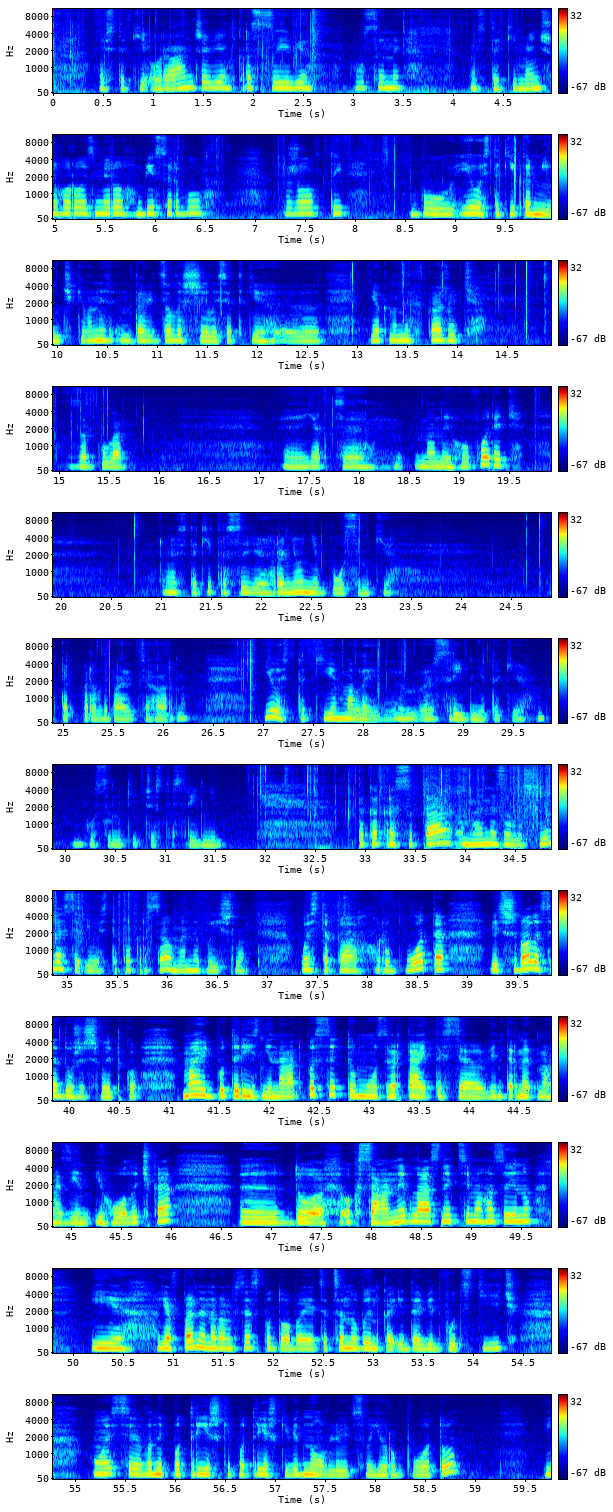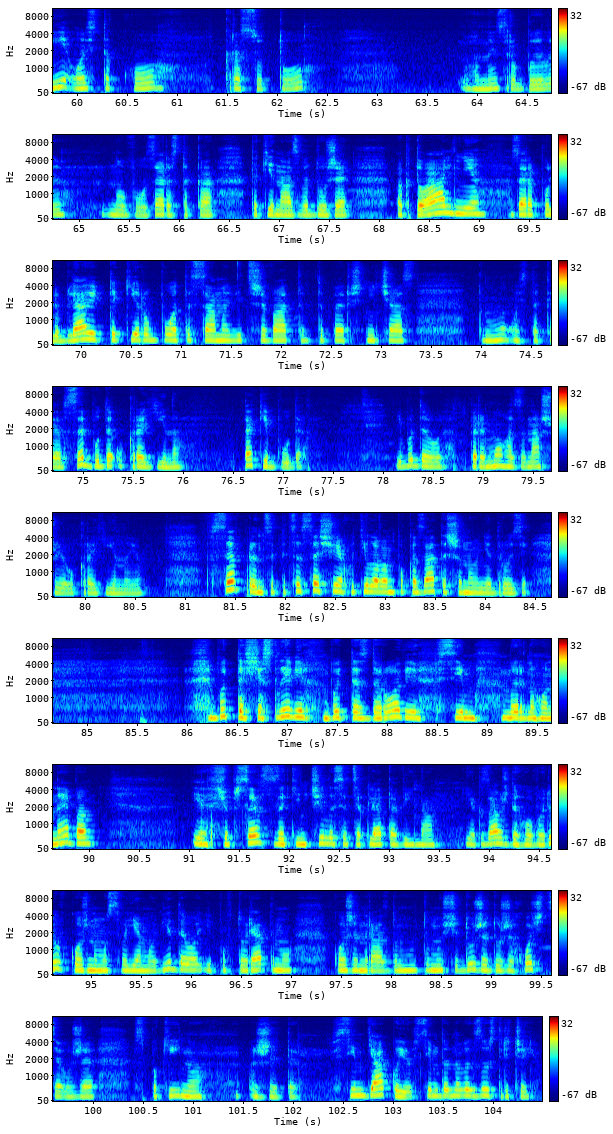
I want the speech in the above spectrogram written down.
Ось такі оранжеві, красиві бусини. Ось такі меншого розміру бісер був жовтий. Бо І ось такі камінчики. Вони навіть залишилися такі, е, як на них кажуть, забула, е, як це на них говорять. Ось такі красиві граньоні бусинки. Так переливаються гарно. І ось такі маленькі, е, срібні такі бусинки чисто срібні. Така красота у мене залишилася, і ось така краса у мене вийшла. Ось така робота. Відшивалася дуже швидко. Мають бути різні надписи, тому звертайтеся в інтернет-магазин Іголочка е, до Оксани, власниці магазину. І я впевнена, вам все сподобається. Це новинка іде від Wood Stitch. Ось вони потрішки-потрішки відновлюють свою роботу. І ось таку красоту вони зробили нову. Зараз така, такі назви дуже актуальні. Зараз полюбляють такі роботи саме відшивати в теперішній час. Тому ось таке все буде Україна. Так і буде. І буде перемога за нашою Україною. Все, в принципі, це все, що я хотіла вам показати, шановні друзі. Будьте щасливі, будьте здорові, всім мирного неба, і щоб все закінчилася ця клята війна. Як завжди говорю в кожному своєму відео і повторятиму кожен раз, тому що дуже-дуже хочеться вже спокійно жити. Всім дякую, всім до нових зустрічей!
